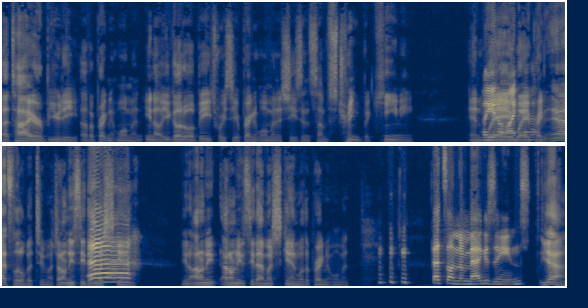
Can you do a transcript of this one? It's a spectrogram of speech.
attire beauty of a pregnant woman. You know, you go to a beach where you see a pregnant woman and she's in some string bikini and Oh, way like way that? pregnant. Yeah, it's a little bit too much. I don't need to see that much Ah. skin. You know, I don't need I don't need to see that much skin with a pregnant woman. That's on the magazines. Yeah,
